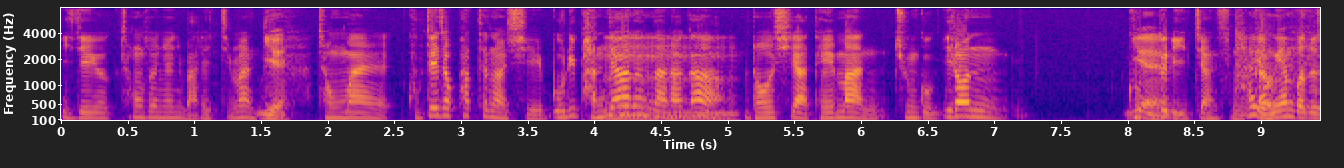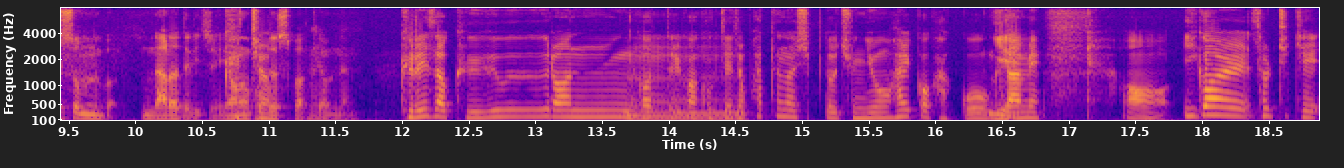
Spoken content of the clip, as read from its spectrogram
이지혁 청소년이 말했지만 예. 정말 국제적 파트너십 우리 반대하는 음. 나라가 러시아, 대만, 중국 이런 국들이 예. 있지 않습니까? 다 영향받을 수 없는 나라들이죠. 영향받을. 수밖에 없는. 그래서 그런 음. 것들과 국제적 파트너십도 중요할 것 같고 예. 그다음에 어 이걸 솔직히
